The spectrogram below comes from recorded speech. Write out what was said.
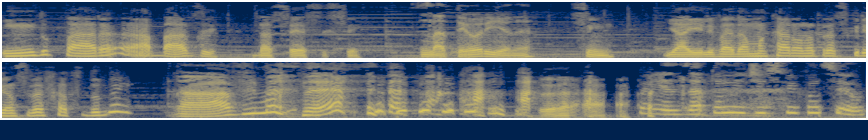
indo para a base da CSC. Na teoria, né? Sim. E aí ele vai dar uma carona para as crianças e vai ficar tudo bem. Ave, mas, né? Foi exatamente isso que aconteceu.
